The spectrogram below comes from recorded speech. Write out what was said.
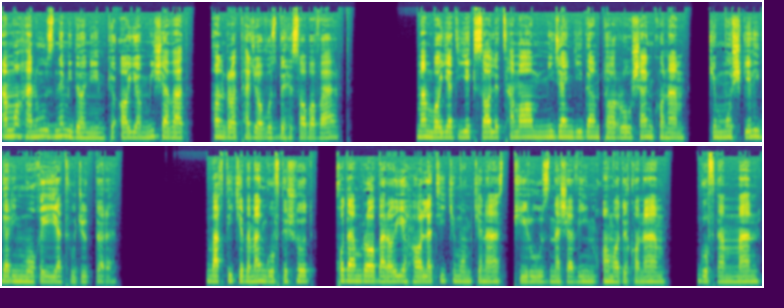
اما هنوز نمی‌دانیم که آیا می شود آن را تجاوز به حساب آورد. من باید یک سال تمام می جنگیدم تا روشن کنم که مشکلی در این موقعیت وجود دارد. وقتی که به من گفته شد خودم را برای حالتی که ممکن است پیروز نشویم آماده کنم گفتم من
